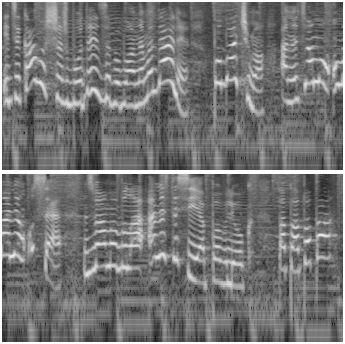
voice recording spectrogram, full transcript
І цікаво, що ж буде із забобонами далі. Побачимо. А на цьому у мене усе. З вами була Анастасія Павлюк. Па-па-па-па!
